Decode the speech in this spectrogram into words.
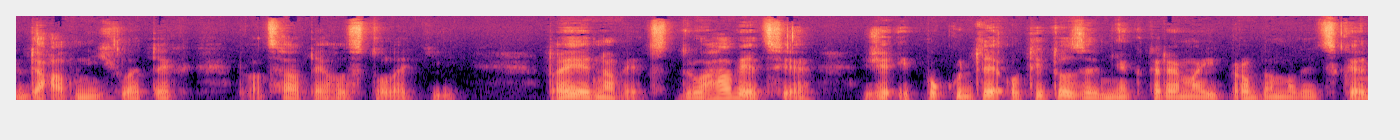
dávných letech 20. století. To je jedna věc. Druhá věc je, že i pokud jde o tyto země, které mají problematické,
